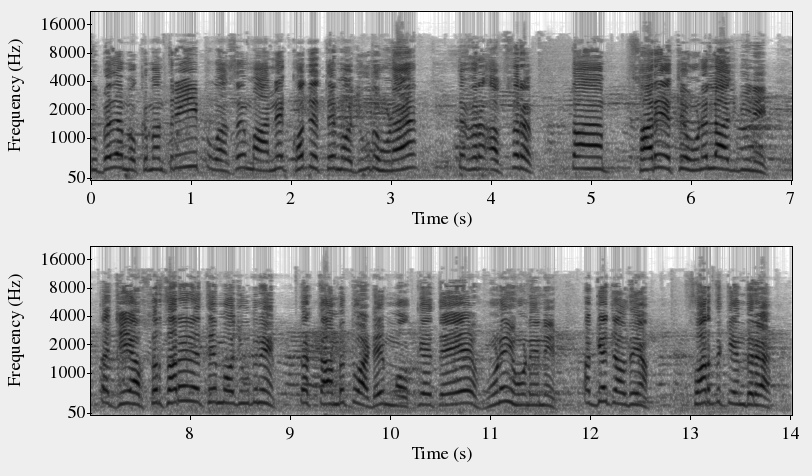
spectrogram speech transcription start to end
ਸੂਬੇ ਦੇ ਮੁੱਖ ਮੰਤਰੀ ਭਗਵੰਤ ਸਿੰਘ ਮਾਨ ਨੇ ਖੁਦ ਇੱਥੇ ਮੌਜੂਦ ਹੋਣਾ ਤੇ ਫਿਰ ਅਫਸਰ ਤਾਂ ਸਾਰੇ ਇੱਥੇ ਹੋਣੇ ਲਾਜ਼ਮੀ ਨੇ। ਤਾਂ ਜੇ ਅਫਸਰ ਸਾਰੇ ਇੱਥੇ ਮੌਜੂਦ ਨੇ, ਤਾਂ ਕੰਮ ਤੁਹਾਡੇ ਮੌਕੇ ਤੇ ਹੋਣੇ ਹੀ ਹੋਣੇ ਨੇ। ਅੱਗੇ ਚੱਲਦੇ ਹਾਂ। ਫਰਦ ਕੇਂਦਰ ਹੈ।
